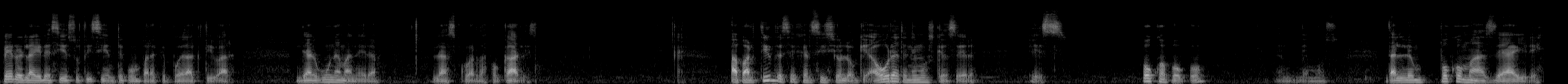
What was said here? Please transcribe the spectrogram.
pero el aire sí es suficiente como para que pueda activar de alguna manera las cuerdas vocales. A partir de ese ejercicio lo que ahora tenemos que hacer es poco a poco, digamos, darle un poco más de aire,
